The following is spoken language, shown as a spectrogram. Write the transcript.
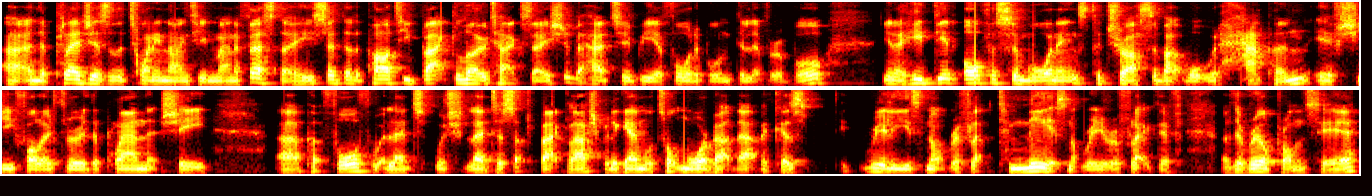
Uh, and the pledges of the 2019 manifesto. He said that the party backed low taxation, but had to be affordable and deliverable. You know, he did offer some warnings to Truss about what would happen if she followed through the plan that she uh, put forth, which led, which led to such backlash. But again, we'll talk more about that because it really is not reflect. To me, it's not really reflective of the real problems here.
